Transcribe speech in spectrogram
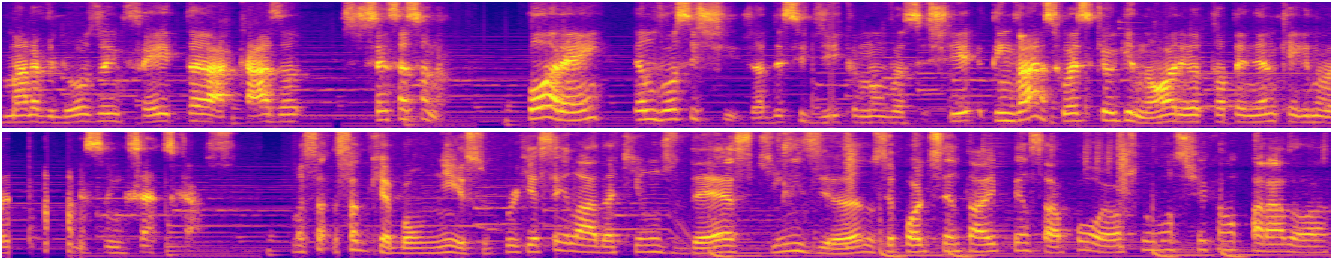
maravilhoso, enfeita, a casa sensacional. Porém, eu não vou assistir. Já decidi que eu não vou assistir. Tem várias coisas que eu ignoro e eu tô aprendendo que é ignorar em certos casos. Mas sa- sabe o que é bom nisso? Porque, sei lá, daqui uns 10, 15 anos, você pode sentar e pensar, pô, eu acho que eu vou assistir aquela parada lá.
